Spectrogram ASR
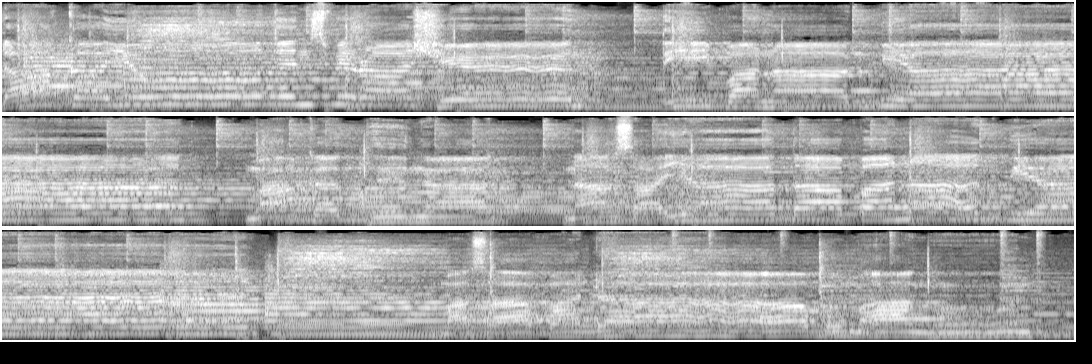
Daka youth inspiration di panagbiag Makagdengag nasaya ta panagbiag Masa pada bumangun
